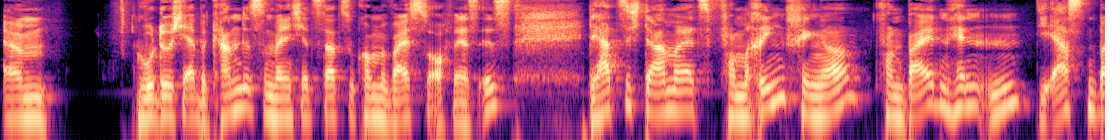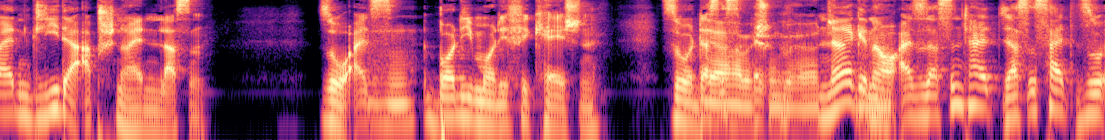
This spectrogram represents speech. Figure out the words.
ähm, wodurch er bekannt ist, und wenn ich jetzt dazu komme, weißt du auch, wer es ist. Der hat sich damals vom Ringfinger von beiden Händen die ersten beiden Glieder abschneiden lassen. So, als mhm. Body Modification. So, das ja, habe ich schon gehört. Ne, genau. Mhm. Also, das sind halt, das ist halt so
